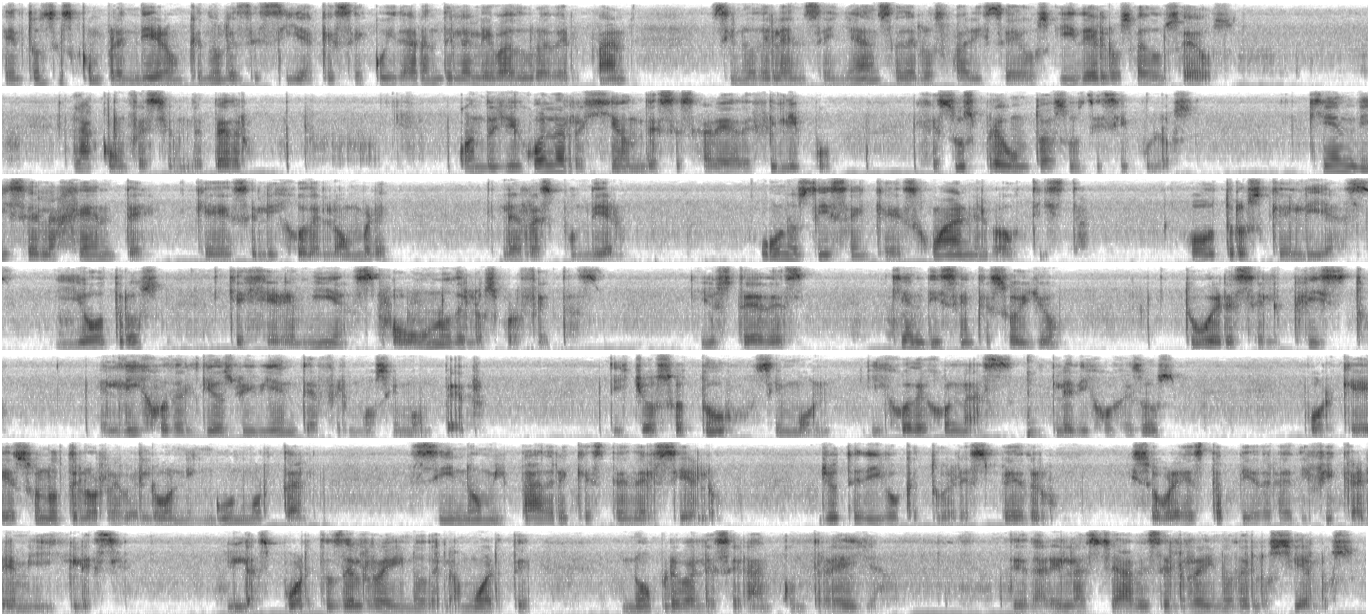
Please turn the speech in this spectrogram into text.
Entonces comprendieron que no les decía que se cuidaran de la levadura del pan, sino de la enseñanza de los fariseos y de los saduceos. La confesión de Pedro. Cuando llegó a la región de Cesarea de Filipo, Jesús preguntó a sus discípulos, ¿quién dice la gente que es el Hijo del Hombre? Le respondieron, unos dicen que es Juan el Bautista, otros que Elías y otros que Jeremías o uno de los profetas. ¿Y ustedes? ¿Quién dicen que soy yo? Tú eres el Cristo, el Hijo del Dios viviente, afirmó Simón Pedro. Dichoso tú, Simón, hijo de Jonás, le dijo Jesús, porque eso no te lo reveló ningún mortal, sino mi Padre que está en el cielo. Yo te digo que tú eres Pedro, y sobre esta piedra edificaré mi iglesia, y las puertas del reino de la muerte no prevalecerán contra ella. Te daré las llaves del reino de los cielos.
